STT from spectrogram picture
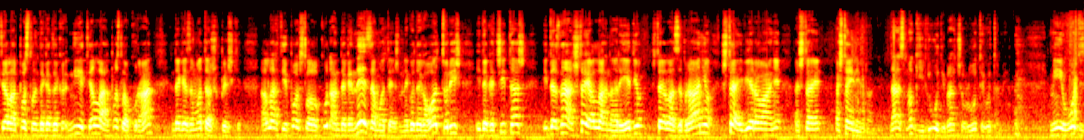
ti Allah poslao da ga nije ti Allah poslao Kur'an da ga zamotaš u peške. Allah ti je poslao Kur'an da ga ne zamotaš, nego da ga otvoriš i da ga čitaš i da znaš šta je Allah naredio, šta je Allah zabranio, šta je vjerovanje, a šta je a šta je nevjerovanje. Danas mnogi ljudi braćo lute u tome. Mi ovdje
